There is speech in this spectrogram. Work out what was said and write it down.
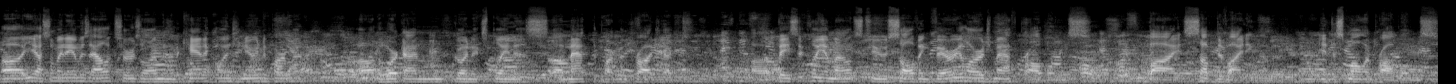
Uh, yeah, so my name is Alex Hirzel. I'm in the mechanical engineering department. Uh, the work I'm going to explain is a math department project. Uh, basically amounts to solving very large math problems by subdividing them into smaller problems.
